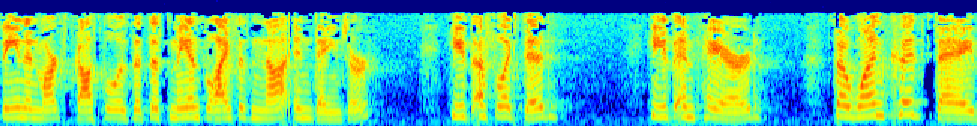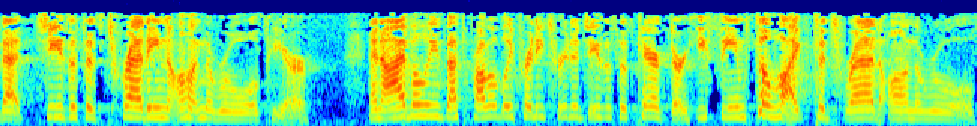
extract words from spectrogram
scene in Mark's gospel is that this man's life is not in danger. He's afflicted. He's impaired. So, one could say that Jesus is treading on the rules here. And I believe that's probably pretty true to Jesus' character. He seems to like to tread on the rules.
